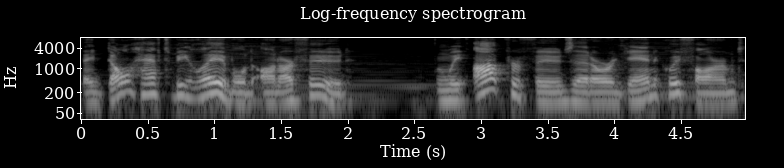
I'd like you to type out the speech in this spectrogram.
they don't have to be labeled on our food. When we opt for foods that are organically farmed,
